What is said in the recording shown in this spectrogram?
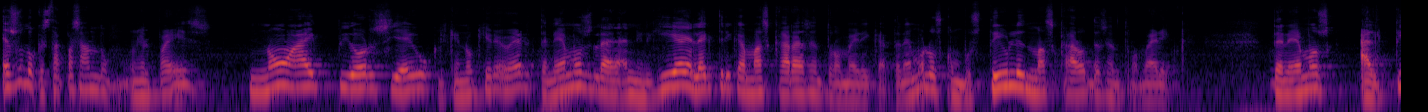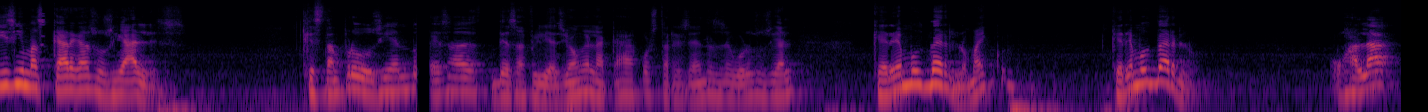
Eso es lo que está pasando en el país. No hay peor ciego que el que no quiere ver. Tenemos la energía eléctrica más cara de Centroamérica, tenemos los combustibles más caros de Centroamérica, tenemos altísimas cargas sociales que están produciendo esa desafiliación en la Caja Costarricense de Seguro Social. Queremos verlo, Michael. Queremos verlo. Ojalá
